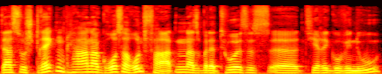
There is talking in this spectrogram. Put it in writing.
dass so Streckenplaner großer Rundfahrten, also bei der Tour ist es äh, Thierry Gouvenou,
